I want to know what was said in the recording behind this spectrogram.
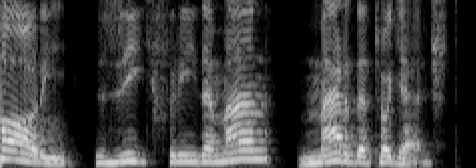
آری زیگفرید من مرد تو گشت.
